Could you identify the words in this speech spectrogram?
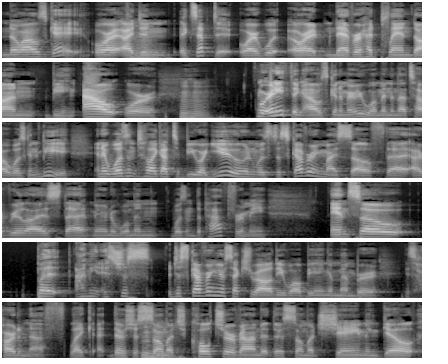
know I was gay, or I, I Mhm. didn't accept it, or I would, or I never had planned on being out, or Mm-hmm. or anything. I was going to marry a woman, and that's how it was going to be. And it wasn't until I got to BYU and was discovering myself that I realized that marrying a woman wasn't the path for me. And so, but I mean, it's just discovering your sexuality while being a member is hard enough. Like, there's just so Mhm. much culture around it, there's so much shame and guilt.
